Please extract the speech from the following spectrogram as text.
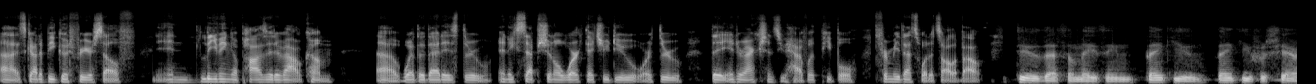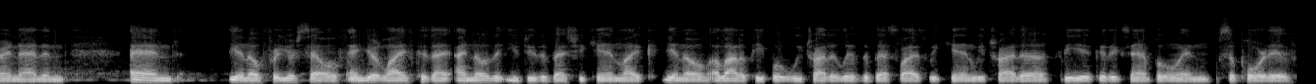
Uh, it's got to be good for yourself in leaving a positive outcome uh, whether that is through an exceptional work that you do or through the interactions you have with people. For me, that's what it's all about. Dude, that's amazing. Thank you. Thank you for sharing that. And, and, you know, for yourself and your life, because I, I know that you do the best you can. Like, you know, a lot of people, we try to live the best lives we can. We try to be a good example and supportive.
